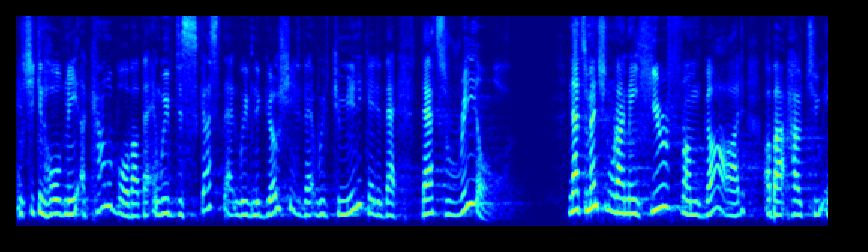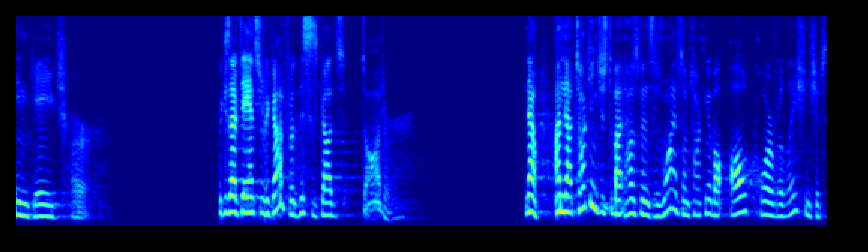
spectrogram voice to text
And she can hold me accountable about that. And we've discussed that and we've negotiated that. And We've communicated that. That's real. Not to mention what I may hear from God about how to engage her. Because I have to answer to God for this is God's daughter. Now, I'm not talking just about husbands and wives, I'm talking about all core relationships.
